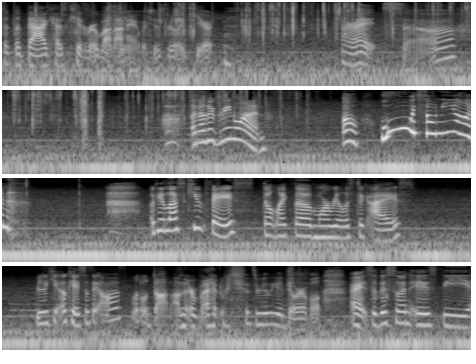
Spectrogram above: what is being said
That the bag has Kidrobot on it, which is really cute. All right, so. Another green one. Oh, ooh, it's so neon. Okay, less cute face. Don't like the more realistic eyes. Really cute. Okay, so they all have a little dot on their butt, which is really adorable. All right, so this one is the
